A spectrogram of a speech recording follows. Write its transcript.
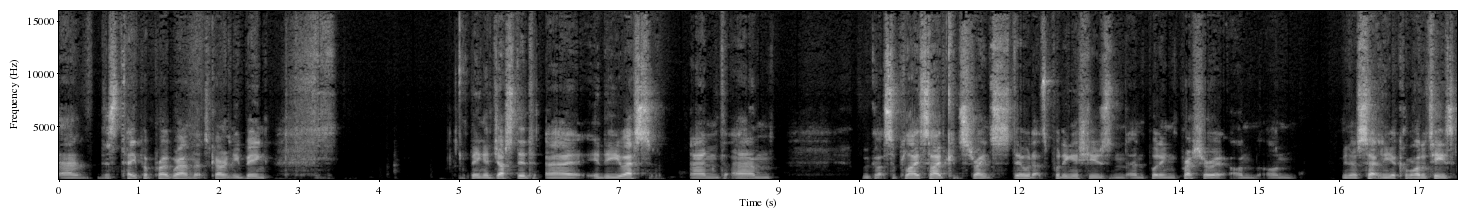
uh, this taper program that's currently being being adjusted uh, in the US, and um, we've got supply side constraints still. That's putting issues and, and putting pressure on on you know certainly your commodities.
